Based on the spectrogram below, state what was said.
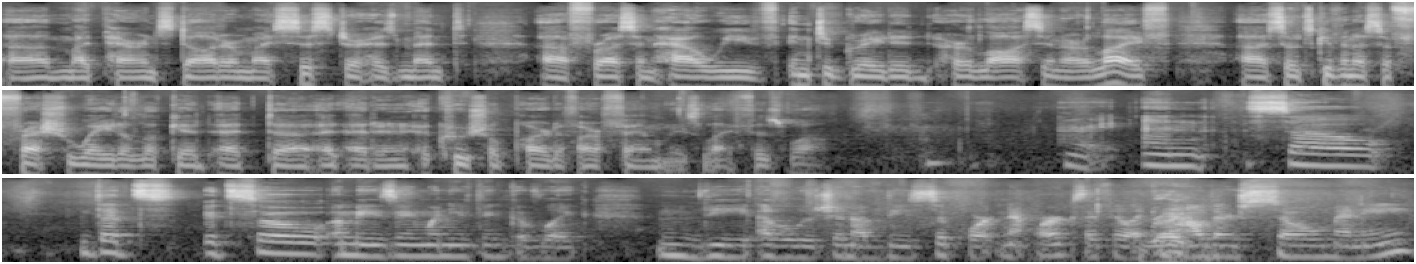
uh, my parents' daughter, my sister, has meant uh, for us and how we've integrated her loss in our life. Uh, so it's given us a fresh way to look at at, uh, at, at a, a crucial part of our family's life as well. All right, and so that's it's so amazing when you think of like the evolution of these support networks. I feel like right. now there's so many.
